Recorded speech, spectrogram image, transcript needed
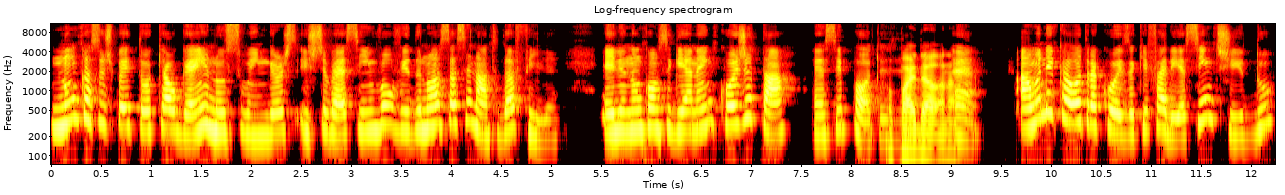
nunca suspeitou que alguém nos Swingers estivesse envolvido no assassinato da filha. Ele não conseguia nem cogitar essa hipótese. O pai dela, né? É. A única outra coisa que faria sentido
